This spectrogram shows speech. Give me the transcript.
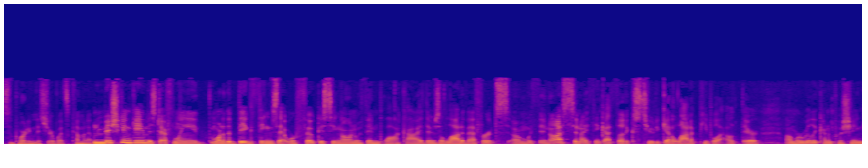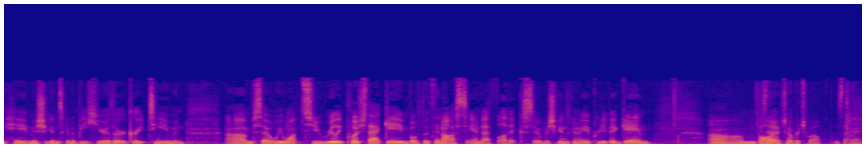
supporting this year? What's coming up? Michigan game is definitely one of the big things that we're focusing on within Block I. There's a lot of efforts um, within us, and I think athletics too, to get a lot of people out there. Um, we're really kind of pushing, hey, Michigan's going to be here. They're a great team, and um, so we want to really push that game both within us and athletics. So Michigan's going to be a pretty big game. Um, Is that October 12th? Is that right?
